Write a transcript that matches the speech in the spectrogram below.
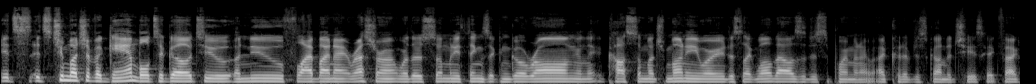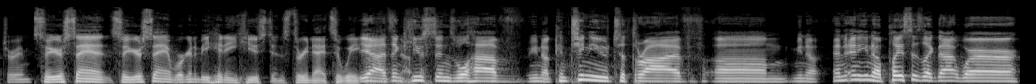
it's it's too much of a gamble to go to a new fly by night restaurant where there's so many things that can go wrong and it costs so much money where you're just like well that was a disappointment I, I could have just gone to cheesecake factory So you're saying so you're saying we're going to be hitting Houston's three nights a week. yeah, I think nothing. Houston's will have you know continue to thrive. Um, you know, and and you know places like that where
